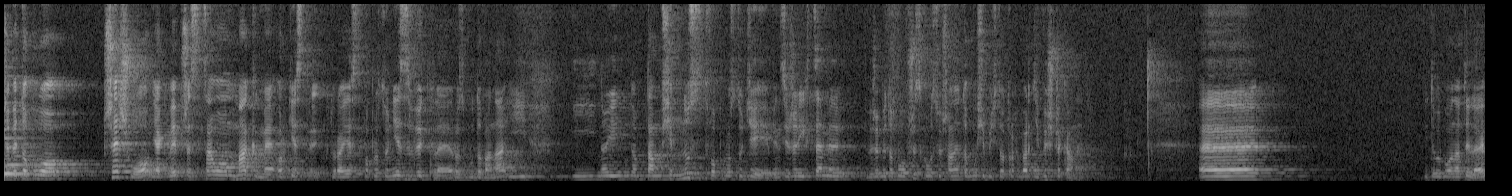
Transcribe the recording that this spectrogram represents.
Żeby to było przeszło jakby przez całą magmę orkiestry, która jest po prostu niezwykle rozbudowana i, i, no i no, tam się mnóstwo po prostu dzieje, więc jeżeli chcemy, żeby to było wszystko usłyszane, to musi być to trochę bardziej wyszczekane. Eee, I to by było na tyle,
